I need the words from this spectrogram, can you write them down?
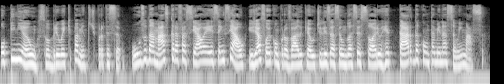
opinião sobre o equipamento de proteção. O uso da máscara facial é essencial e já foi comprovado que a utilização do acessório retarda a contaminação em massa.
